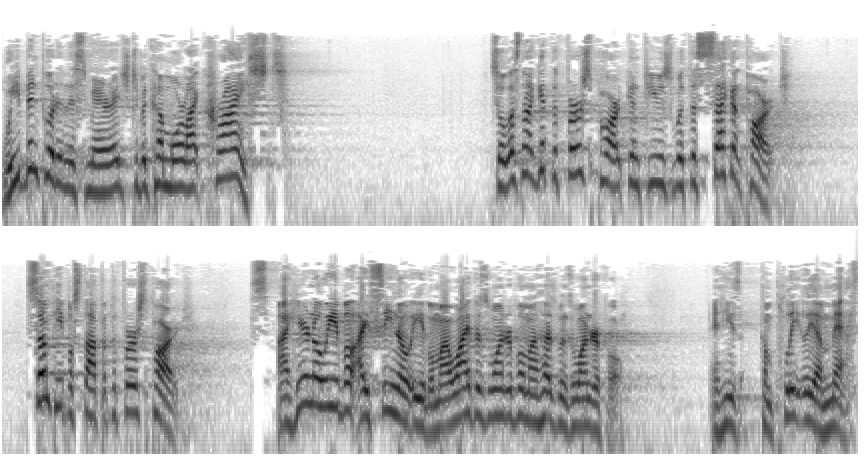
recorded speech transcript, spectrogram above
We've been put in this marriage to become more like Christ. So let's not get the first part confused with the second part. Some people stop at the first part. I hear no evil, I see no evil. My wife is wonderful, my husband's wonderful. And he's completely a mess.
